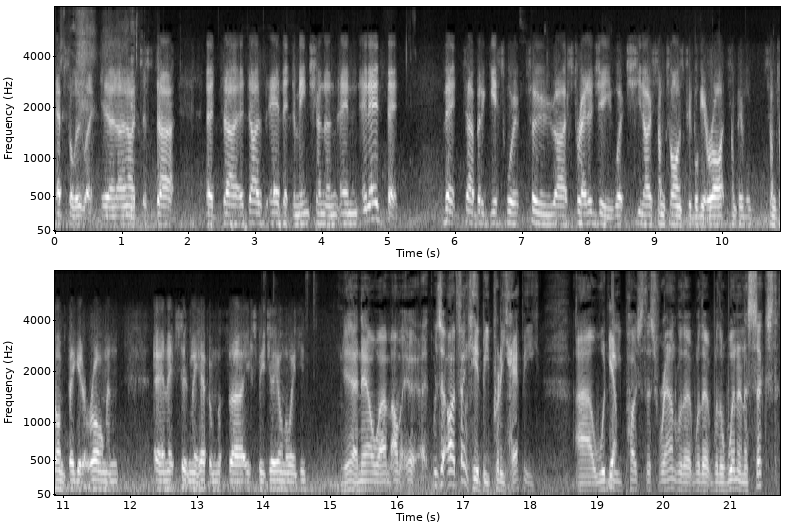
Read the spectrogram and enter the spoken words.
absolutely. Yeah, no, no, just uh, it uh, it does add that dimension and, and, and adds that that uh, bit of guesswork to uh, strategy, which you know sometimes people get right, some people sometimes they get it wrong, and and that certainly happened with uh, SVG on the weekend. Yeah, now um, um, uh, was, I think he'd be pretty happy, uh, would Yep. he, post this round with a with a with a win and a sixth?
